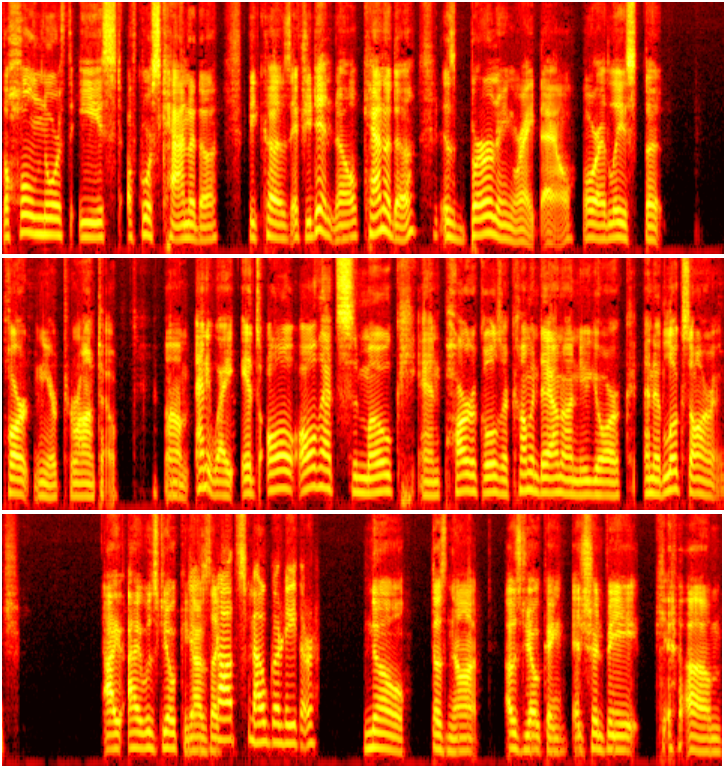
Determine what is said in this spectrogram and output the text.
The whole Northeast, of course, Canada, because if you didn't know, Canada is burning right now, or at least the part near Toronto. Um, anyway, it's all all that smoke and particles are coming down on New York, and it looks orange. I I was joking. I was like, not smell good either. no, does not. I was joking. It should be um,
